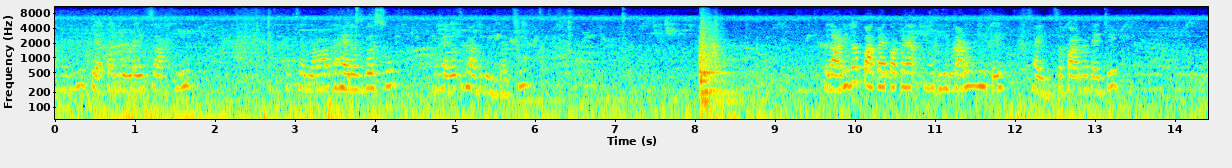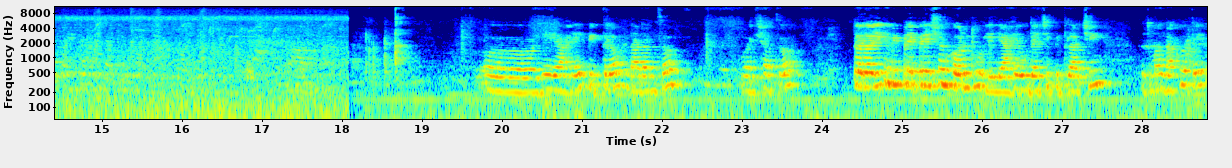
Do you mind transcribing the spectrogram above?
आणि ते आता निवडायचं आहे. चला बाहेरच बसू. बाहेरच घात होईल त्याची. तर आणि ना पाकळ्या पाकळ्या मध्ये काढून घेते. साईडचं पानं त्याचे. हे आहे पित्र दादांचं वर्षाचं. तर इथे मी प्रिपरेशन करून ठेवलेली आहे उद्याची पितळाची तर तुम्हाला दाखवते.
